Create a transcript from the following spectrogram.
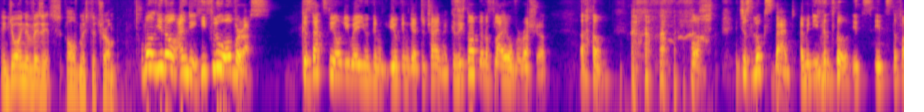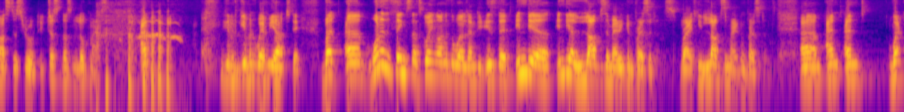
enjoying the visits of Mr. Trump? Well, you know, Andy, he flew over us because that's the only way you can you can get to China because he's not going to fly over Russia. Um, it just looks bad. I mean, even though it's it's the fastest route, it just doesn't look nice. And given where we are today. But um, one of the things that's going on in the world, Andy, is that India India loves American presidents, right? He loves American presidents, um, and and what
